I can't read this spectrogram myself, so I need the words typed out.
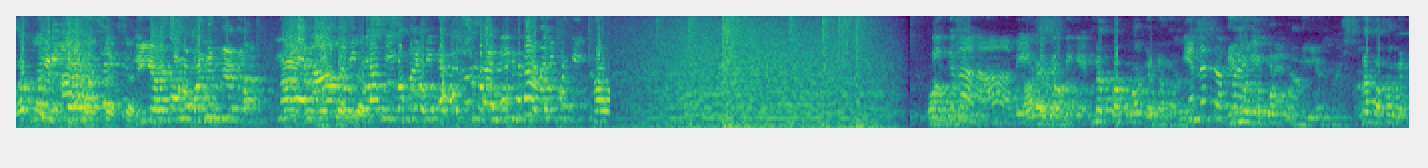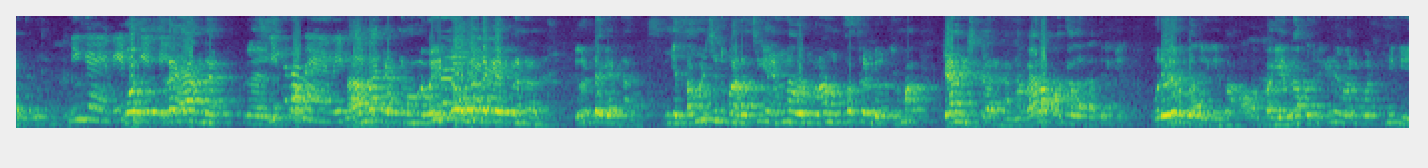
தப்பு இல்ல. Sir, like sir. to- நீங்க actually மன்னிப்பு கேட்கணும். இல்ல, நான் மன்னிப்பு கேட்க மாட்டீங்க. Hello sir, நீங்க தான் மன்னிப்பு கேட்கணும். நீங்க தானா weight பத்தி என்ன கேட்டீங்க? தப்பா கேட்டாங்க என்ன தப்பா என்ன தப்பா கேட்டாங்க நீங்க இல்ல, கேட்டீங்க. நீங்க தானே என் weight நான் தான் கேட்டேன் உங்க வெயிட் உங்க weight உங்கள்கிட்ட கேட்டேன். கேட்கிறேன் நான் இவர்கிட்ட கேட்டேன் இங்க தமிழ் சினிமா ரசிகன் என்ன விரும்புறான்னு முப்பத்தி ரெண்டு வருஷமா ஜேர்னலிஸ்டா இருக்கேன் நான் வேலை பார்க்காத பத்திரிக்கை. ஒரே ஒரு பத்திரிக்கை தான். பாக்கி எல்லா பத்திரிக்கையும் வேலை பார்த்து இன்னைக்கு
